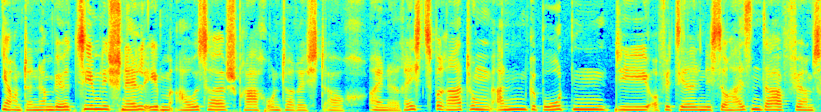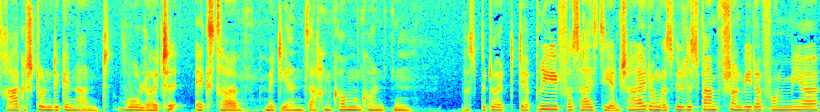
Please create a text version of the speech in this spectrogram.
Ja, und dann haben wir ziemlich schnell eben außer Sprachunterricht auch eine Rechtsberatung angeboten, die offiziell nicht so heißen darf. Wir haben es Fragestunde genannt, wo Leute extra mit ihren Sachen kommen konnten was bedeutet der Brief, was heißt die Entscheidung, was will das BAMF schon wieder von mir,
